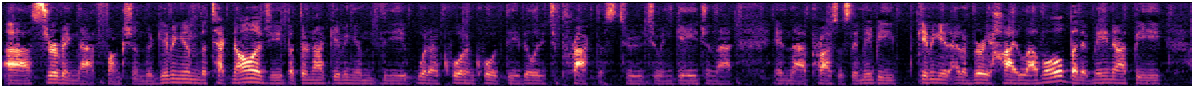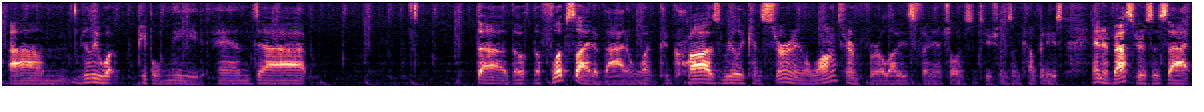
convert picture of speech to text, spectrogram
uh, serving that function. They're giving them the technology, but they're not giving them the what a quote unquote the ability to practice, to to engage in that in that process. They may be giving it at a very high level, but it may not be um, really what people need. And uh, the, the, the, flip side of that and what could cause really concern in the long term for a lot of these financial institutions and companies and investors is that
